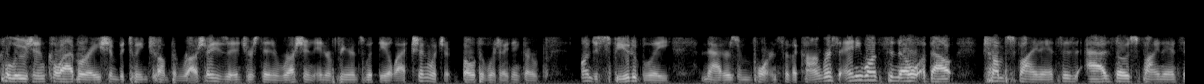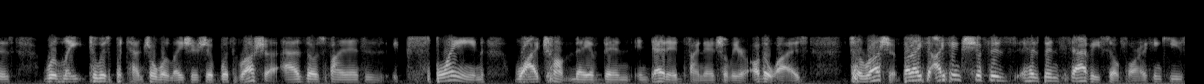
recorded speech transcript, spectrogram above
collusion, collaboration between Trump and Russia. He's interested in Russian interference with the election, which both of which I think are undisputably matters of importance to the Congress, and he wants to know about Trump's finances as those finances relate to his potential relationship with Russia as those finances explain why Trump may have been indebted financially or otherwise to Russia. But I, I think Schiff is, has been savvy so far. I think he's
